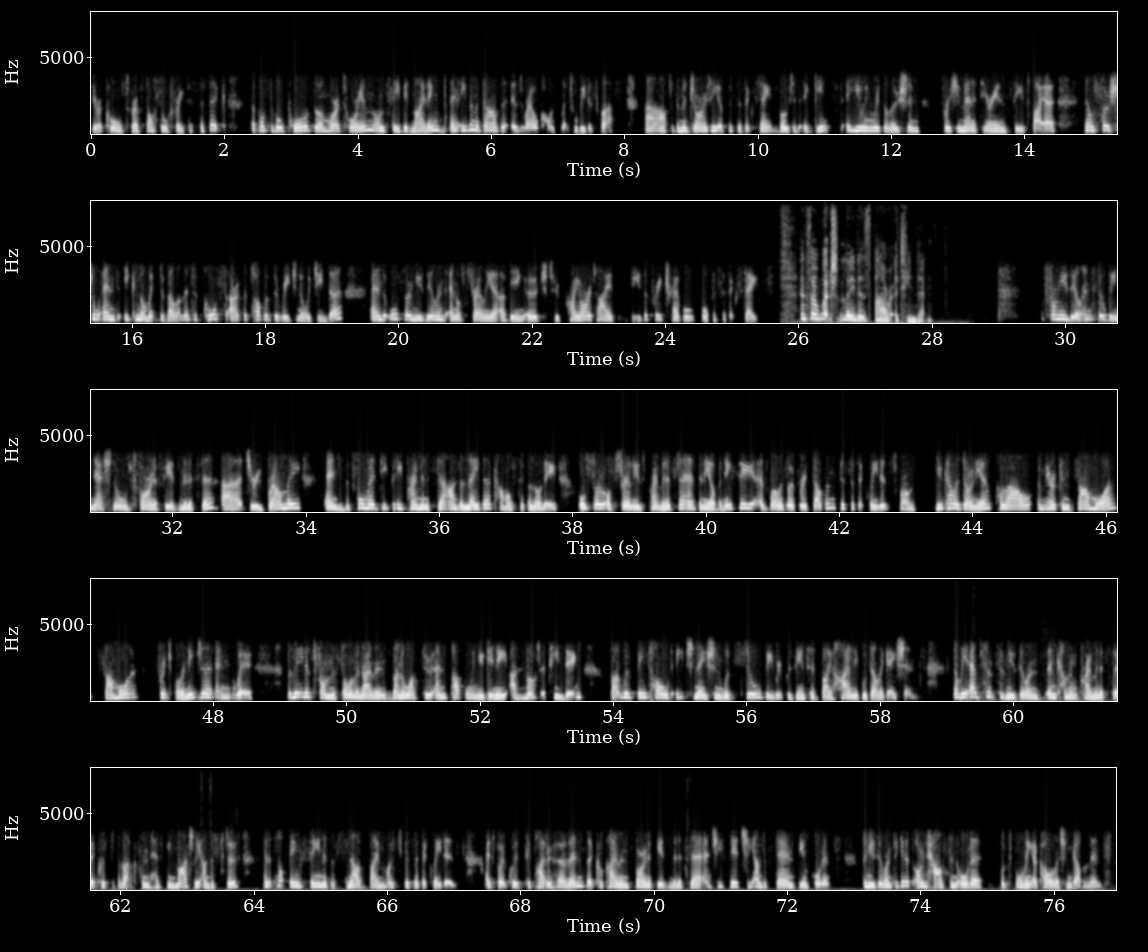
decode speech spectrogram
There are calls for a fossil free Pacific, a possible pause or moratorium on seabed mining, and even the Gaza Israel conflict will be discussed uh, after the majority of Pacific states voted against a UN resolution for a humanitarian ceasefire. Now, social and economic development, of course, are at the top of the regional agenda, and also New Zealand and Australia are being urged to prioritise visa free travel for Pacific states. And so, which leaders are attending? From New Zealand, there'll be National's Foreign Affairs Minister, uh, Drew Brownlee, and the former Deputy Prime Minister under Labour, Carmel Sepuloni. Also, Australia's Prime Minister, Anthony Albanese, as well as over a dozen Pacific leaders from New Caledonia, Palau, American Samoa, Samoa, French Polynesia, and Niue. The leaders from the Solomon Islands, Vanuatu, and Papua New Guinea are not attending, but we've been told each nation would still be represented by high level delegations. Now, the absence of New Zealand's incoming Prime Minister, Christopher Luxon, has been largely understood, and it's not being seen as a snub by most Pacific leaders. I spoke with Tepaeru Herman, the Cook Islands Foreign Affairs Minister, and she said she understands the importance for New Zealand to get its own house in order with forming a coalition government.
